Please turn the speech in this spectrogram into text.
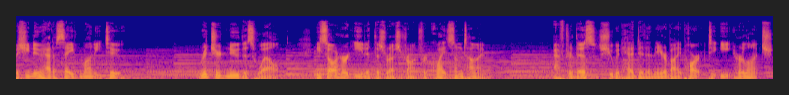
but she knew how to save money too. Richard knew this well. He saw her eat at this restaurant for quite some time. After this, she would head to the nearby park to eat her lunch.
